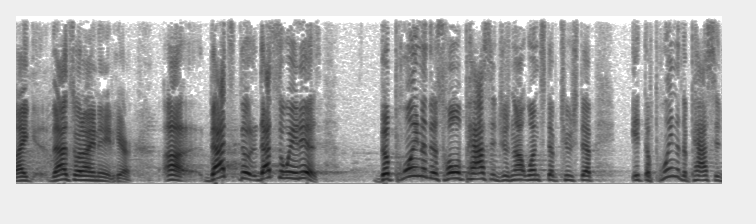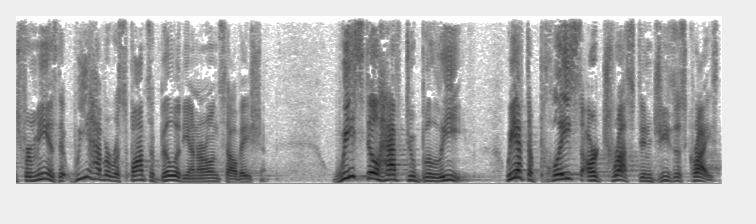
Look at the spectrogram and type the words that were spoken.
like that's what I need here. Uh, that's, the, that's the way it is. The point of this whole passage is not one step, two step it, the point of the passage for me is that we have a responsibility on our own salvation. We still have to believe. We have to place our trust in Jesus Christ.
